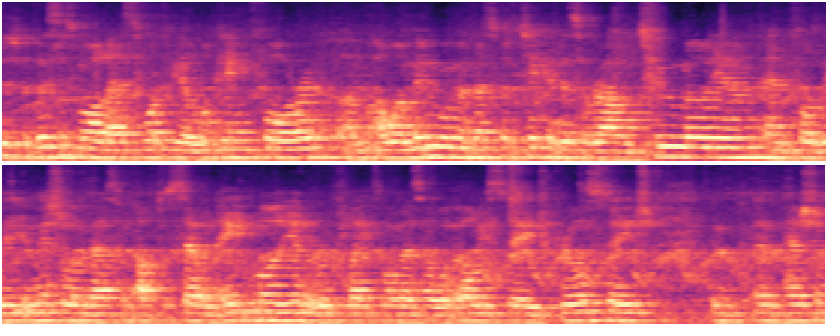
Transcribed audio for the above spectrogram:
this is more or less what we are looking for. Um, our minimum investment ticket is around 2 million, and for the initial investment up to 7, 8 million, reflects more or less our early stage, growth stage passion.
